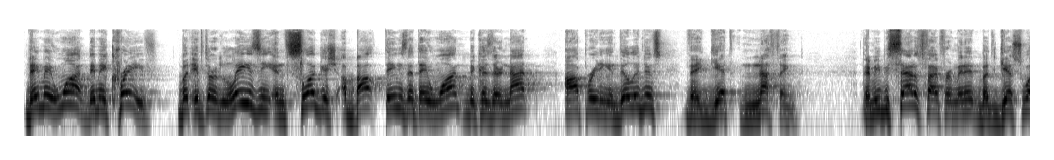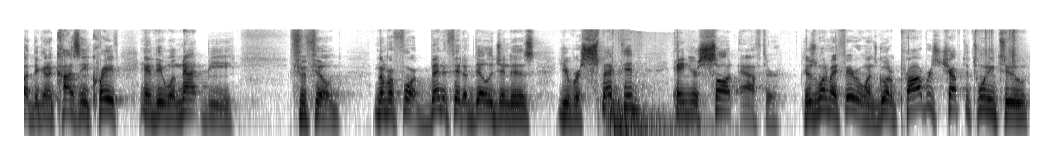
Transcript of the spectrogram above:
They may want, they may crave, but if they're lazy and sluggish about things that they want because they're not operating in diligence, they get nothing. They may be satisfied for a minute, but guess what? They're going to constantly crave and they will not be fulfilled. Number four, benefit of diligence is you're respected and you're sought after. Here's one of my favorite ones. Go to Proverbs chapter 22,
